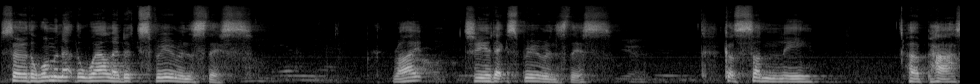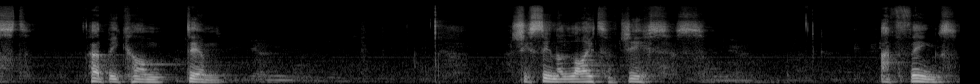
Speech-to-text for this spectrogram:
So the woman at the well had experienced this, right? She had experienced this. Because suddenly her past had become dim. She's seen the light of Jesus. And things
